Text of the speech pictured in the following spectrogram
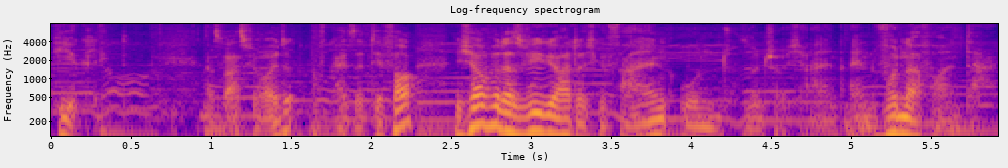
hier klickt. Das war's für heute auf Kaiser TV. Ich hoffe, das Video hat euch gefallen und wünsche euch allen einen wundervollen Tag.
